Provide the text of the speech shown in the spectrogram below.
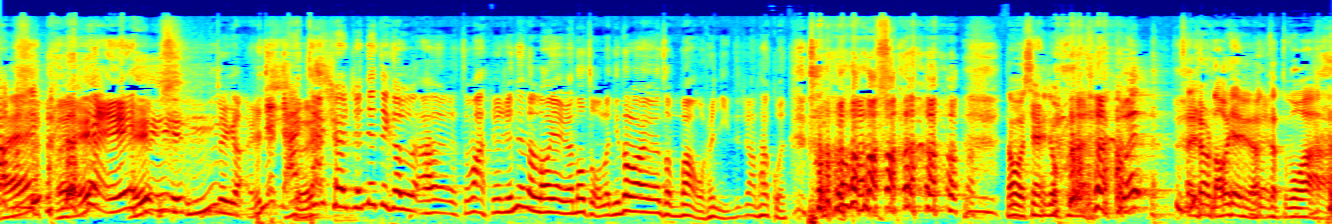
哎，哎哎，这个人家哎，这事人家这个呃，怎么人人家的老演员都走了，你的老演员怎么办？我说你让他滚。那我现在就滚滚，在这儿老演员可多啊。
